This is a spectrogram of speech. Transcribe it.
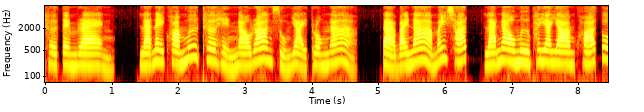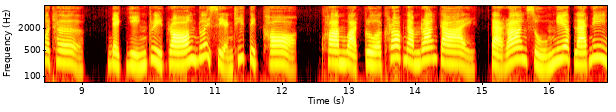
เธอเต็มแรง และในความมืดเธอเห็นเงาร่างสูงใหญ่ตรงหน้า แต่ใบหน้าไม่ชัด และเงามือพยายามคว้าตัวเธอ เด็กหญิงกรีดร้องด้วยเสียงที่ติดคอ ความหวาดกลัวครอบงำร่างกาย แต่ร่างสูงเงียบและนิ่ง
